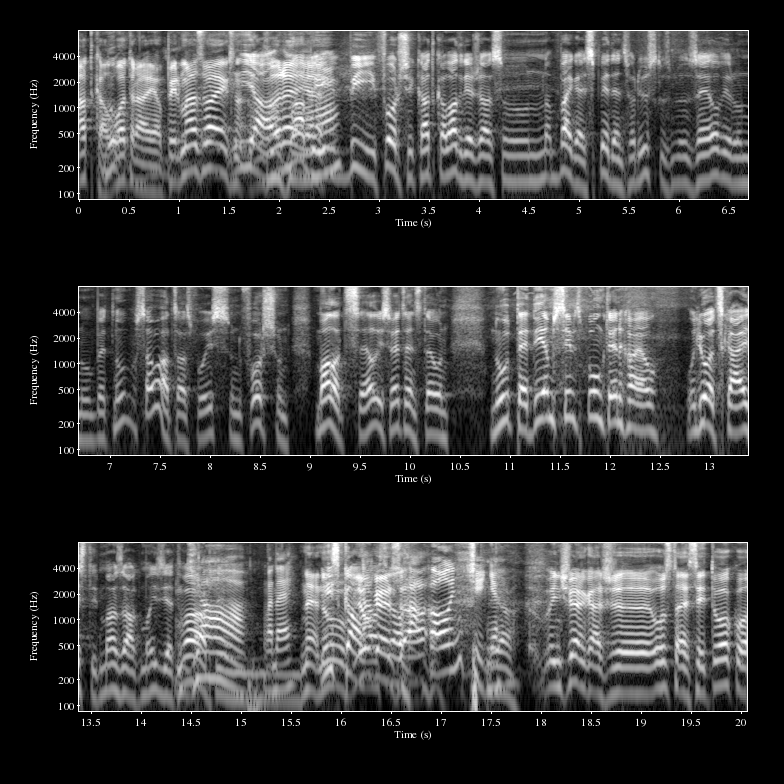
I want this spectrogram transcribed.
Atkal nu, otrā jau pirmā zvaigzne. Jā, uzvarēja, labi, jā. bija forši, ka atkal atgriežas un baigais spiediens var just uz. Un, bet nu, savācās puisis un forši. Un malacis Elvis veicens tev. Un, nu, te diems simts punktu NHL. Un ļoti skaisti. Mazāk man iziet Jā, vārdi. vai ne? Nē, nu, vēl. Kā končiņa. Jā. Viņš vienkārši uh, uztaisīja to, ko,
